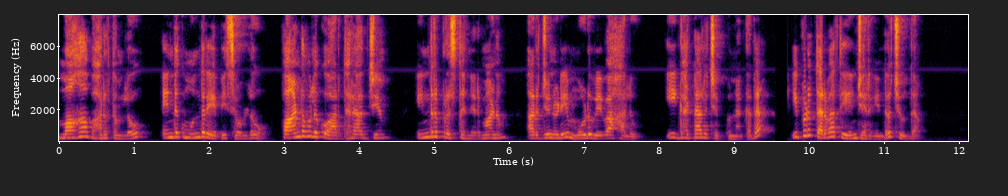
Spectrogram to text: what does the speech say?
మహాభారతంలో ఇంతకు ముందర ఎపిసోడ్లో పాండవులకు అర్ధరాజ్యం ఇంద్రప్రస్థ నిర్మాణం అర్జునుడి మూడు వివాహాలు ఈ ఘట్టాలు చెప్పుకున్నాం కదా? ఇప్పుడు తర్వాత ఏం జరిగిందో చూద్దాం.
